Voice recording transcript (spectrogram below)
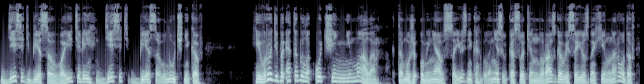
10 бесов-воителей, 10 бесов-лучников. И вроде бы это было очень немало. К тому же у меня в союзниках было несколько сотен нуразгов и союзных им народов –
